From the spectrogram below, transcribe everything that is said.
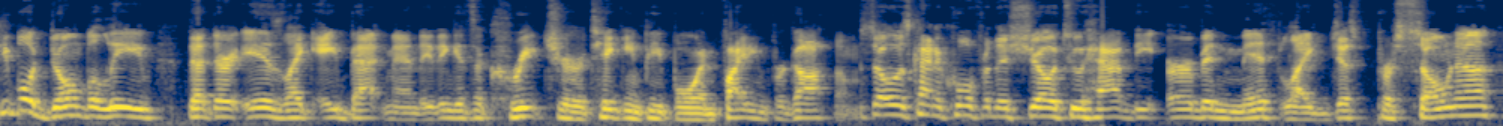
people don't believe that there is like a Batman. They think it's a creature taking people and fighting for Gotham. So it was kind of cool for this show to have the urban myth, like just persona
